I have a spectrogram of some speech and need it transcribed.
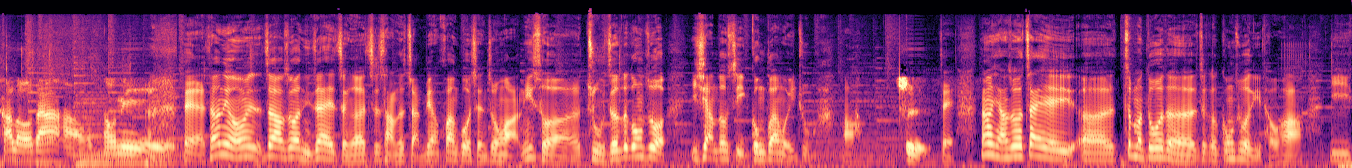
，Hello，大家好，Tony。对，Tony，我们知道说你在整个职场的转变换过程中啊，你所主责的工作一向都是以公关为主嘛，啊，是对。那我想说，在呃这么多的这个工作里头哈，以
